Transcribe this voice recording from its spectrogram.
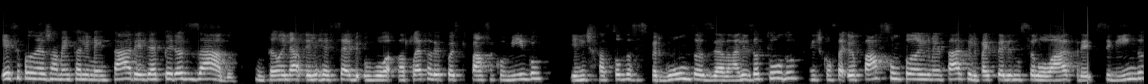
Esse planejamento alimentar ele é periodizado, então ele, ele recebe o atleta depois que passa comigo e a gente faz todas essas perguntas analisa tudo. A gente consegue, eu passo um plano alimentar que ele vai ter no celular seguindo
